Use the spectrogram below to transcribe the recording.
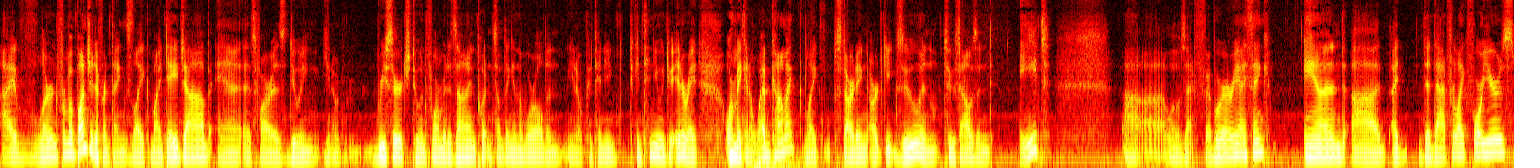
I've learned from a bunch of different things, like my day job, and as far as doing, you know, research to inform a design, putting something in the world, and you know, continuing to continuing to iterate, or making a web comic, like starting Art Geek Zoo in 2008. Uh, what was that? February, I think, and uh, I did that for like four years.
